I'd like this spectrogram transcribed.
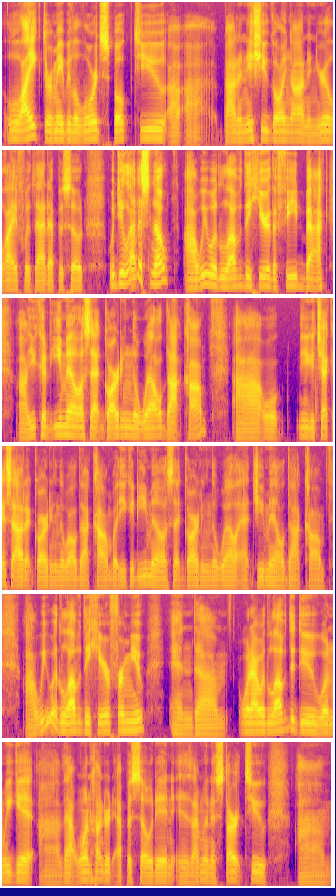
liked, or maybe the Lord spoke to you uh, uh, about an issue going on in your life with that episode, would you let us know? Uh, we would love to hear the feedback. Uh, you could email us at guardingthewell.com. Uh, well, you can check us out at guardingthewell.com, but you could email us at guardingthewell at gmail.com. Uh, we would love to hear from you. And um, what I would love to do when we get uh, that 100 episode in is I'm going to start to, um,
